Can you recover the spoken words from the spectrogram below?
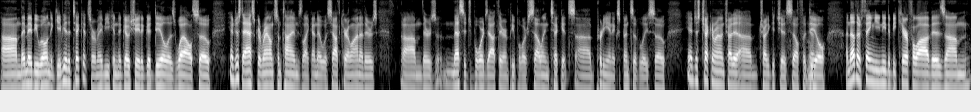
Um, they may be willing to give you the tickets or maybe you can negotiate a good deal as well. So you know just ask around. Sometimes like i know with south carolina there's um, there's message boards out there, and people are selling tickets uh, pretty inexpensively. So, yeah, just check around, and try to um, try to get yourself a deal. Another thing you need to be careful of is, um,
